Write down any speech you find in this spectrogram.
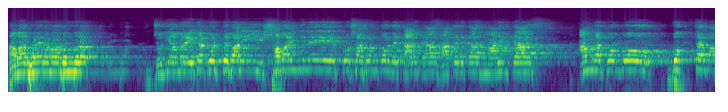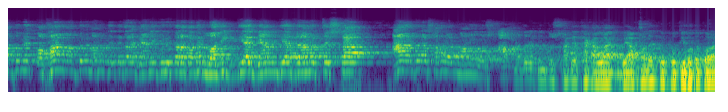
আমার ভাইয়ের, আমার বন্ধুরা, যদি আমরা এটা করতে পারি, সবাই মিলে প্রশাসন করবে, তার কাজ, হাতের কাজ মারির কাজ। আমরা করব বক্তার মাধ্যমে, কথার মাধ্যমে। মানুষদেরকে যারা জ্ঞানী গুণী, তারা তাদের লজিক দিয়া, জ্ঞান দিয়া ফেরানোর চেষ্টা। আর যারা সাধারণ মানুষ, আপনাদের কিন্তু সাথে থাকা লাগবে। আপনাদেরকে প্রতিহত করার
